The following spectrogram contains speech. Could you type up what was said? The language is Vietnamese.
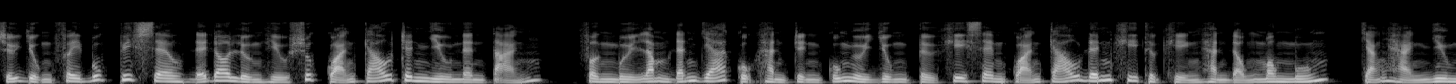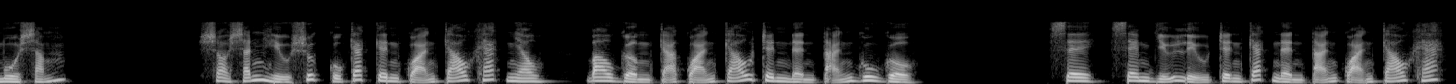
Sử dụng Facebook Pixel để đo lường hiệu suất quảng cáo trên nhiều nền tảng. Phần 15 đánh giá cuộc hành trình của người dùng từ khi xem quảng cáo đến khi thực hiện hành động mong muốn, chẳng hạn như mua sắm. So sánh hiệu suất của các kênh quảng cáo khác nhau, bao gồm cả quảng cáo trên nền tảng Google. C. Xem dữ liệu trên các nền tảng quảng cáo khác.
